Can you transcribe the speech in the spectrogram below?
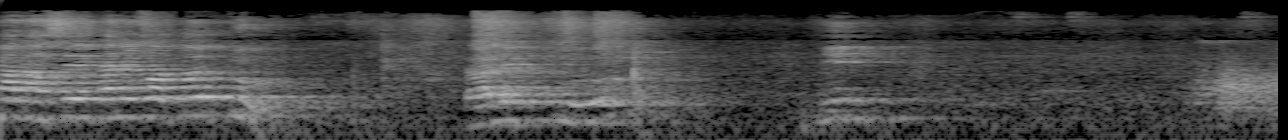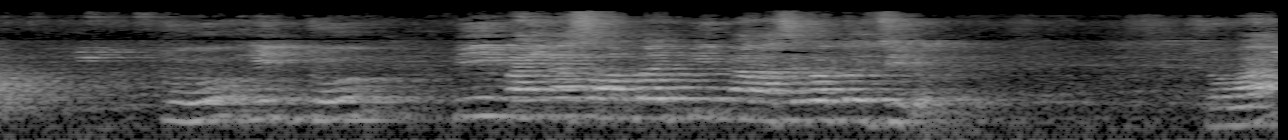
মান আছে এখানে কত? 2 তাহলে 2 in 2 into p minus 1 by p আছে কত 0 সমান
